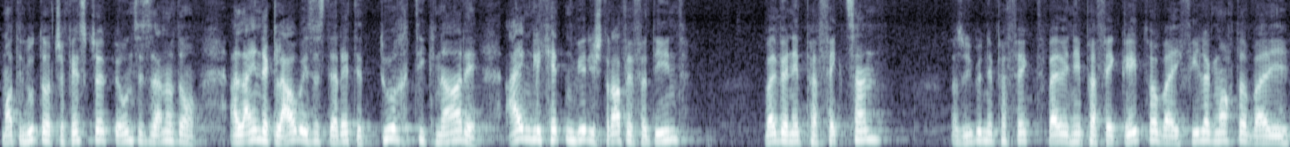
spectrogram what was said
Martin Luther hat schon festgestellt, bei uns ist es auch noch da. Allein der Glaube ist es, der rettet. Durch die Gnade. Eigentlich hätten wir die Strafe verdient, weil wir nicht perfekt sind. Also ich bin nicht perfekt, weil ich nicht perfekt gelebt habe, weil ich Fehler gemacht habe, weil ich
